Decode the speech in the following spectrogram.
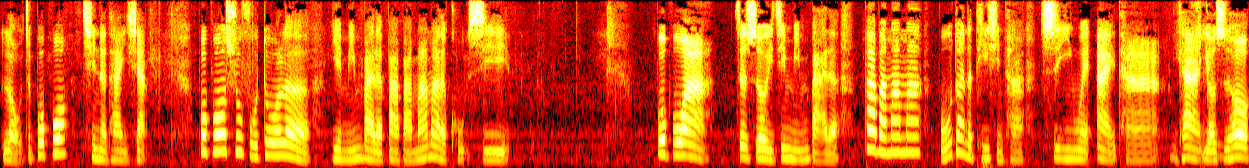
搂着波波，亲了他一下。波波舒服多了，也明白了爸爸妈妈的苦心。波波啊，这时候已经明白了，爸爸妈妈不断的提醒他，是因为爱他。你看，有时候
